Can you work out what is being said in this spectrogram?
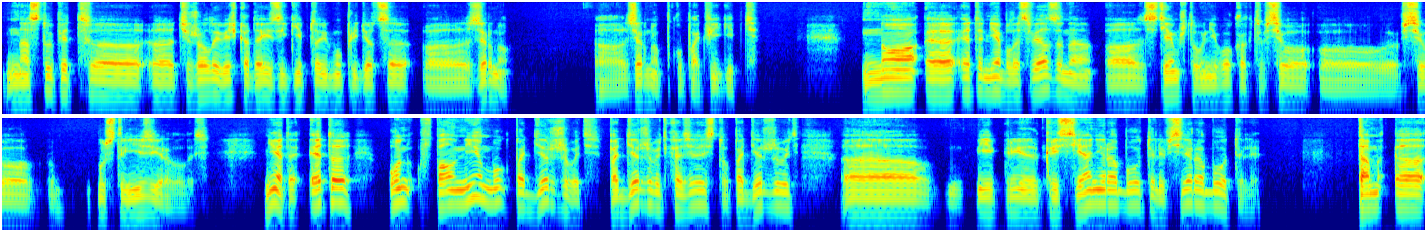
наступит э, э, тяжелая вещь, когда из Египта ему придется э, зерно, э, зерно покупать в Египте. Но э, это не было связано э, с тем, что у него как-то все, э, все пустынизировалось. Нет, это он вполне мог поддерживать, поддерживать хозяйство, поддерживать, э, и кре- крестьяне работали, все работали. Там э,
